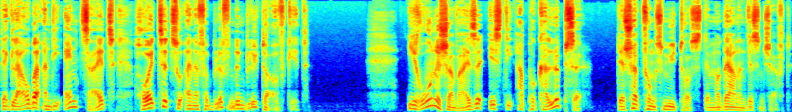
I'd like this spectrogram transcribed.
der Glaube an die Endzeit heute zu einer verblüffenden Blüte aufgeht. Ironischerweise ist die Apokalypse der Schöpfungsmythos der modernen Wissenschaft.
